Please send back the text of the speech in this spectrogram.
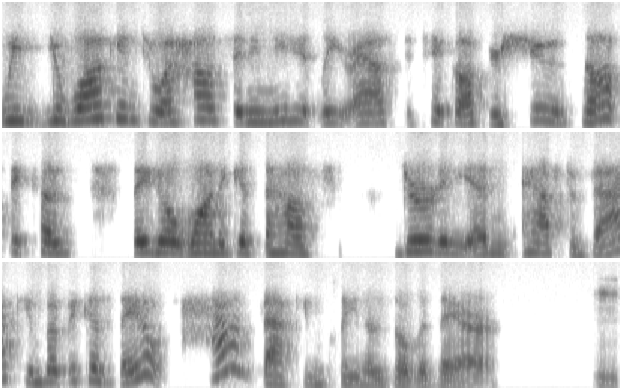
we you walk into a house and immediately you're asked to take off your shoes not because they don't want to get the house dirty and have to vacuum but because they don't have vacuum cleaners over there mm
